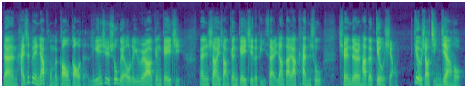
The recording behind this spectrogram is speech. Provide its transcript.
但还是被人家捧得高高的，连续输给 Olivera 跟 Gage，但是上一场跟 Gage 的比赛让大家看出 Chandler 他的 g i l 小 g i l 小紧架后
